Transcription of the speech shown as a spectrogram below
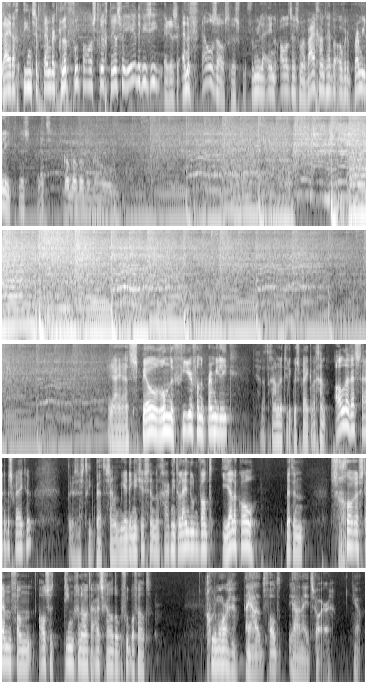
vrijdag 10 september. Clubvoetbal is terug. Er is weer Eredivisie. Er is NFL zelfs. Er is Formule 1. Alles is. Maar wij gaan het hebben over de Premier League. Dus let's go, go, go, go, go. Ja, ja. Speelronde 4 van de Premier League. Dat gaan we natuurlijk bespreken. We gaan alle wedstrijden bespreken. Er is een streakbed, er zijn meer dingetjes. En dat ga ik niet alleen doen, want Jelle Kool met een schorre stem van als het teamgenoten uitschelden op het voetbalveld. Goedemorgen. Nou ja, het valt... Ja, nee, het is wel erg. Ja.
